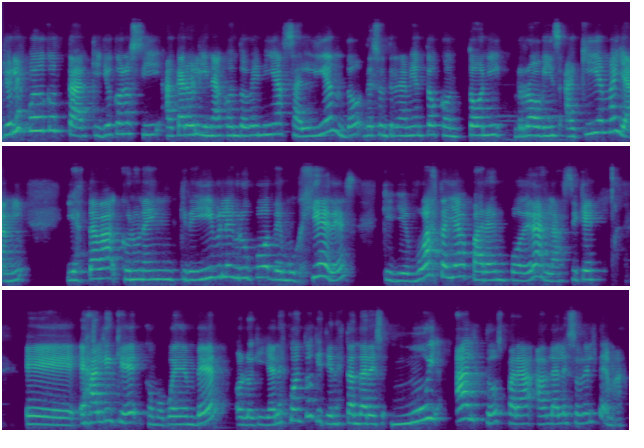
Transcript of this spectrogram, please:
yo les puedo contar que yo conocí a Carolina cuando venía saliendo de su entrenamiento con Tony Robbins aquí en Miami y estaba con un increíble grupo de mujeres que llevó hasta allá para empoderarla. Así que eh, es alguien que, como pueden ver, o lo que ya les cuento, que tiene estándares muy altos para hablarles sobre el tema.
